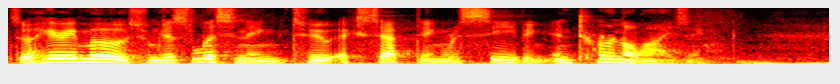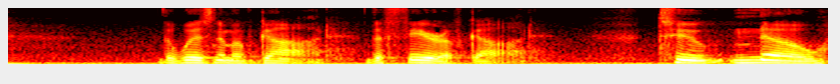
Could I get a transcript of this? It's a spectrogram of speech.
So here he moves from just listening to accepting, receiving, internalizing the wisdom of God, the fear of God, to know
